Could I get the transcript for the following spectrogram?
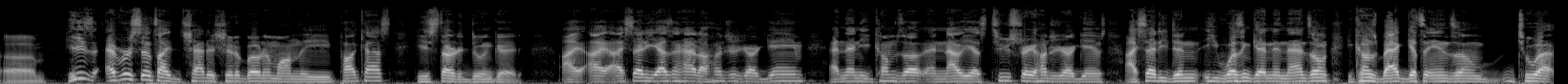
Um, He's ever since I chatted shit about him on the podcast, he started doing good. I, I, I said he hasn't had a hundred yard game, and then he comes up and now he has two straight hundred yard games. I said he didn't, he wasn't getting in the end zone. He comes back, gets an end zone, two uh,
